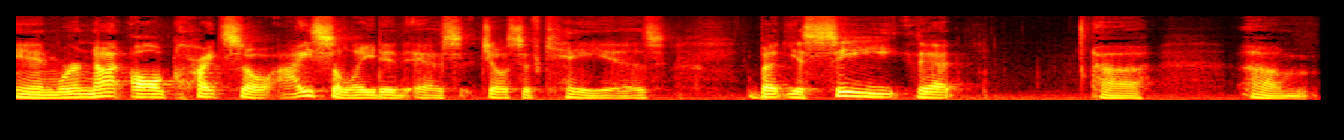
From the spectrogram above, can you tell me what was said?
and we're not all quite so isolated as Joseph K is, but you see that uh, um,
